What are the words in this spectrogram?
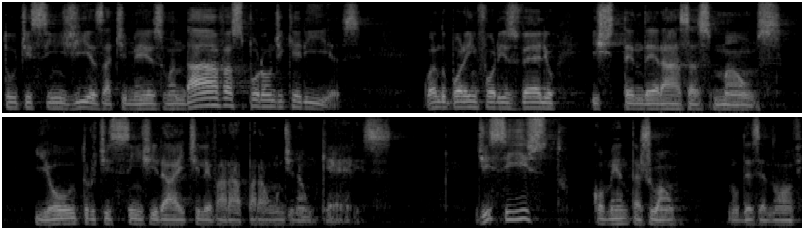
tu te cingias a ti mesmo, andavas por onde querias. Quando, porém, fores velho, estenderás as mãos, e outro te cingirá e te levará para onde não queres. Disse isto, comenta João no 19,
